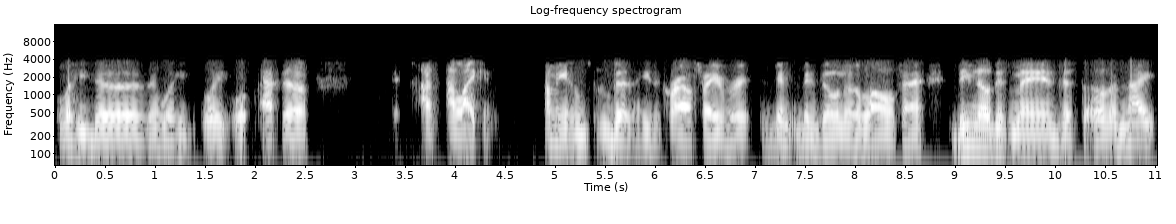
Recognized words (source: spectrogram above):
what he does and what he what he what, after I I like him. I mean, who who doesn't? He's a crowd favorite. Been been doing it a long time. Do you know this man? Just the other night,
